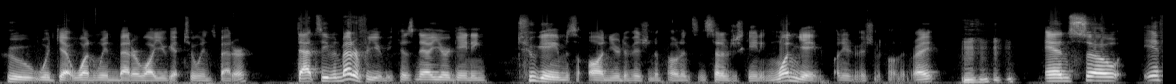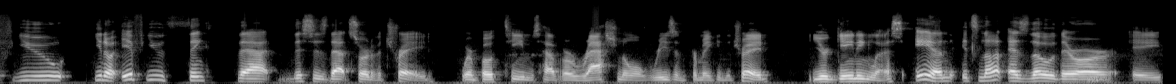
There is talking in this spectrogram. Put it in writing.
who would get one win better while you get two wins better, that's even better for you because now you're gaining two games on your division opponents instead of just gaining one game on your division opponent, right? hmm And so if you, you know, if you think that this is that sort of a trade where both teams have a rational reason for making the trade, you're gaining less. And it's not as though there are a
